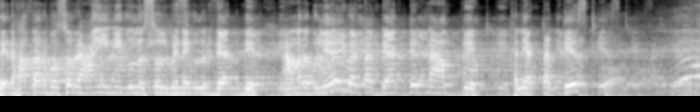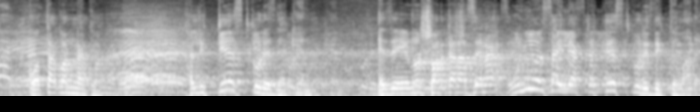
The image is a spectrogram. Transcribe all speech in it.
দেড় হাজার বছরের আইন, এগুলো চলবে না, এগুলো ব্যাকডেট আমরা বলি, এই বেটা ব্যাকডেট না আপডেট খালি একটা টেস্ট কথা কন না কেন? খালি টেস্ট করে দেখেন। এই যে এনো সরকার আছে না, উনিও চাইলে একটা টেস্ট করে দেখতে পারে।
